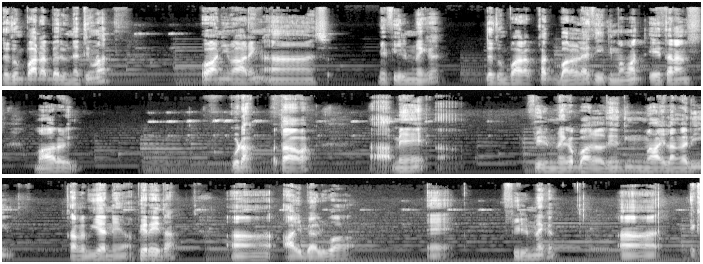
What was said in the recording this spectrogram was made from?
දෙතුම් පාර බැලු නැතිවුණත් අනිවාරෙන් මේ ෆිල්ම් එක දෙතුම් පාරක්පත් බලල ඇති. මමත් ඒ තරම් මාර ගොඩක් පතාවක් මේ ෆිල්ම් එක බලද ඉතින් මයි ළඟදී ළඟ කියන්නේ පෙරේද අයි බැලුවා ෆිල්ම් එක. එක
